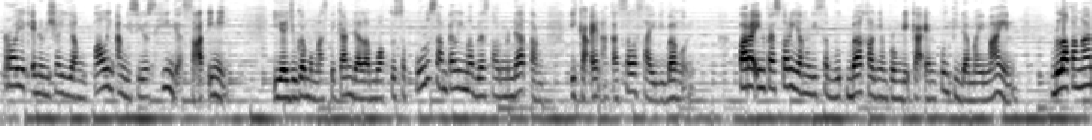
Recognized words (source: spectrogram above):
proyek Indonesia yang paling ambisius hingga saat ini. Ia juga memastikan dalam waktu 10-15 tahun mendatang, IKN akan selesai dibangun. Para investor yang disebut bakal nyemplung di IKN pun tidak main-main. Belakangan,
